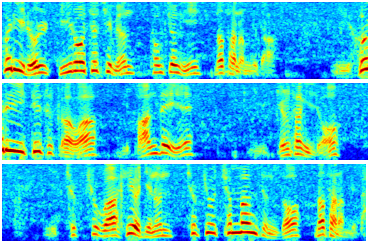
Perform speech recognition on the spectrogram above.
허리를 뒤로 젖히면 통증이 나타납니다. 이 허리 디스크와 이 반대의 이 증상이죠. 이 척추가 휘어지는 척추 천망증도 나타납니다.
